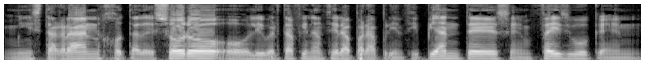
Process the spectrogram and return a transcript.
mi Instagram, JDesoro o Libertad Financiera para Principiantes, en Facebook, en,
